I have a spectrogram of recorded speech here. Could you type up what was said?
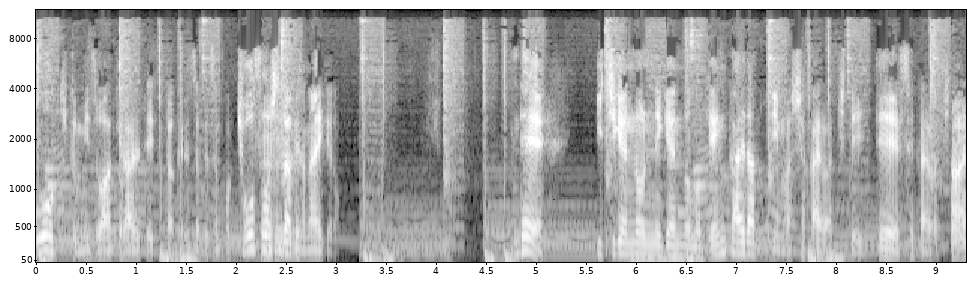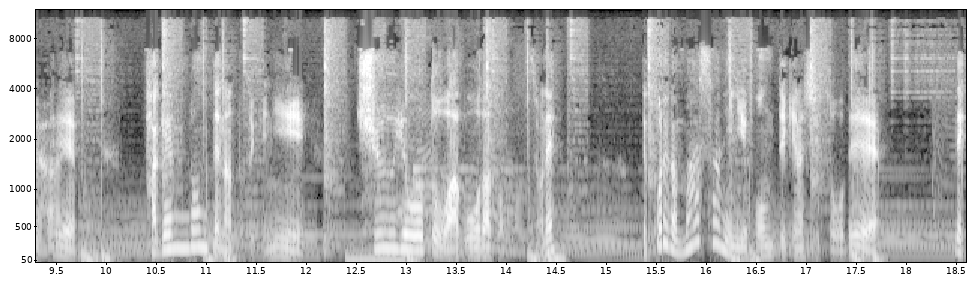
大きく水を開けられていったわけですよ。別にこう競争してるわけじゃないけど。で、一元論二元論の限界だって今社会は来ていて、世界は来ていて、はいは多元論ってなった時に、中庸と和合だと思うんですよね。で、これがまさに日本的な思想で、で、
